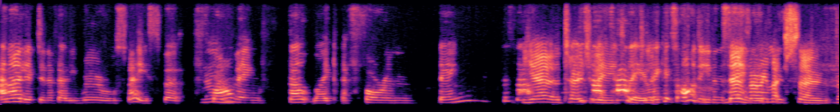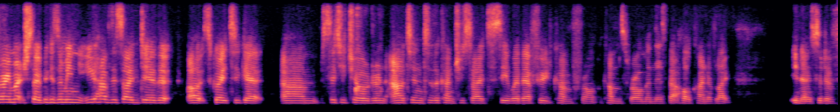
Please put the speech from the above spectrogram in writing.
and I lived in a fairly rural space, but mm. farming felt like a foreign thing. Does that, yeah, totally, totally. Like it's odd even saying. No, very much so, very much so, because I mean, you have this idea that oh, it's great to get um, city children out into the countryside to see where their food come from comes from. And there's that whole kind of like you know sort of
